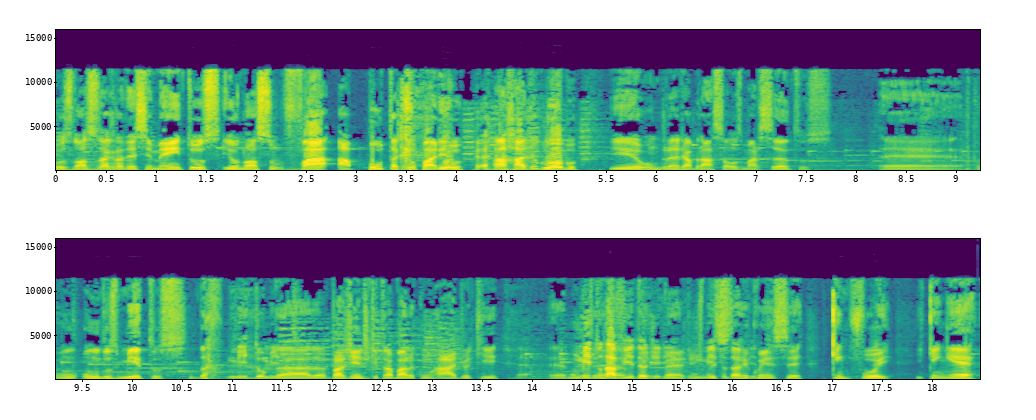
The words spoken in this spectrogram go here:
Os nossos agradecimentos e o nosso vá a puta que eu pariu à Rádio Globo. E um grande abraço ao Osmar Santos, é, um, um dos mitos da, Mito, mito. da, da- pra gente que trabalha com rádio aqui. É, Um não mito da vida, eu diria. é, a gente Um mito precisa da vida. reconhecer quem foi e quem é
